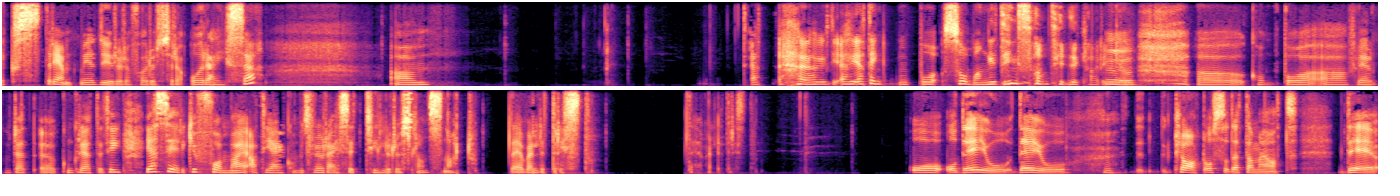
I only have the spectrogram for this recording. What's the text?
ekstremt mye dyrere for russere å reise. Um, jeg, jeg, jeg tenker på så mange ting samtidig, klarer ikke å uh, komme på uh, flere konkrete, uh, konkrete ting. Jeg ser ikke for meg at jeg kommer til å reise til Russland snart. Det er veldig trist. det er veldig trist. Og, og det, er jo, det er jo klart også dette med at det,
